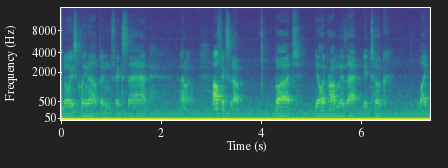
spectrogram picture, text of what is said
noise cleanup and fix that. I don't know. I'll fix it up. But the only problem is that it took like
